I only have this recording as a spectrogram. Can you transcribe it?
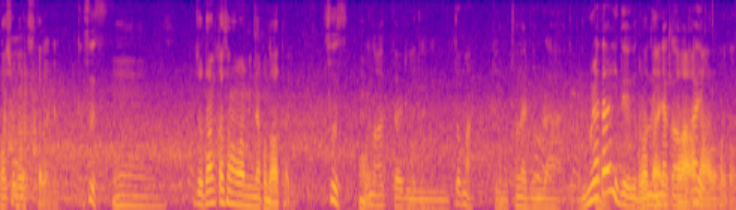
場所が移っただけ。そうです。うん。じゃあ檀家さんはみんなこの辺り？そうです。うん。この辺りとまあ隣の村とか村単位でこの田舎は、ああなはるほど。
